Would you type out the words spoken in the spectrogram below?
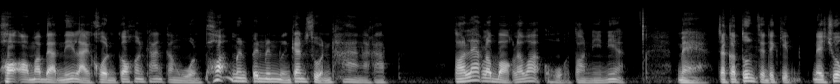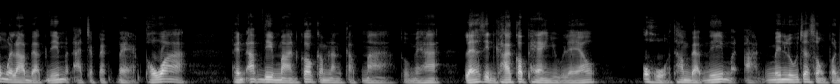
พอออกมาแบบนี้หลายคนก็ค่อนข้างกังวล เพราะมันเป็นเหมือนกันสวนทางครับ ตอนแรกเราบอกแล้วว่าโอ้โหตอนนี้เนี่ยแหมจะกระตุ้นเศรษฐกิจในช่วงเวลาแบบนี้มันอาจจะแปลกๆ เพราะว่าเพนอัพดีมานก็กำลังกลับมาถูกไหมฮะและสินค้าก็แพงอยู่แล้ว โอ้โหทำแบบนี้มันอาจไม่รู้จะส่งผล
